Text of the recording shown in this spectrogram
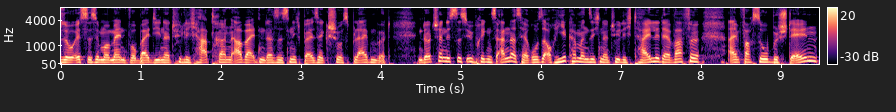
So ist es im Moment, wobei die natürlich hart dran arbeiten, dass es nicht bei sechs Schuss bleiben wird. In Deutschland ist es übrigens anders, Herr Rose. Auch hier kann man sich natürlich Teile der Waffe einfach so bestellen,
